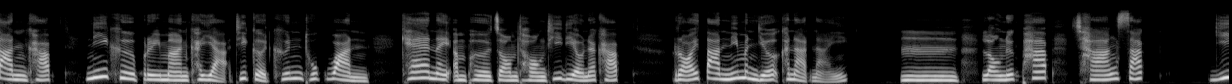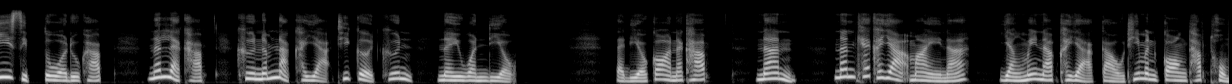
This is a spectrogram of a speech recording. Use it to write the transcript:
ตันครับ นี่คือปริมาณขยะที่เกิดขึ้นทุกวัน แค่ในอำเภอจอมทองที่เดียวนะครับ ร้อยตันนี่มันเยอะขนาดไหน อืม ลองนึกภาพช้างสัก 20 ตัวดูครับ นั่นแหละครับ คือน้ำหนักขยะที่เกิดขึ้นในวันเดียว แต่เดี๋ยวก่อนนะครับ นั่น นั่นแค่ขยะใหม่นะ ยังไม่นับขยะเก่าที่มันกองทับถม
